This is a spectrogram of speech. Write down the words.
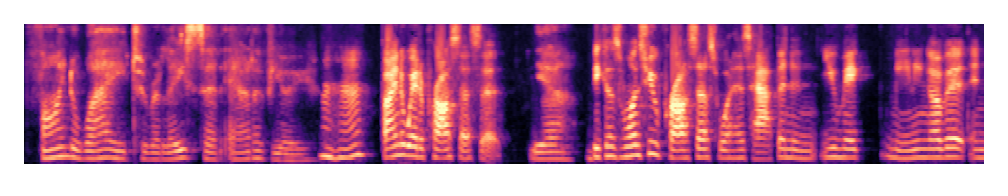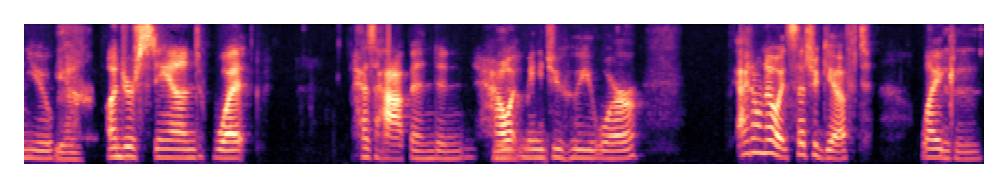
find a way to release it out of you. Mm-hmm. Find a way to process it. Yeah. Because once you process what has happened and you make meaning of it and you Yeah. understand what has happened and how Yeah. it made you who you were, I don't know. It's such a gift. Like It is.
